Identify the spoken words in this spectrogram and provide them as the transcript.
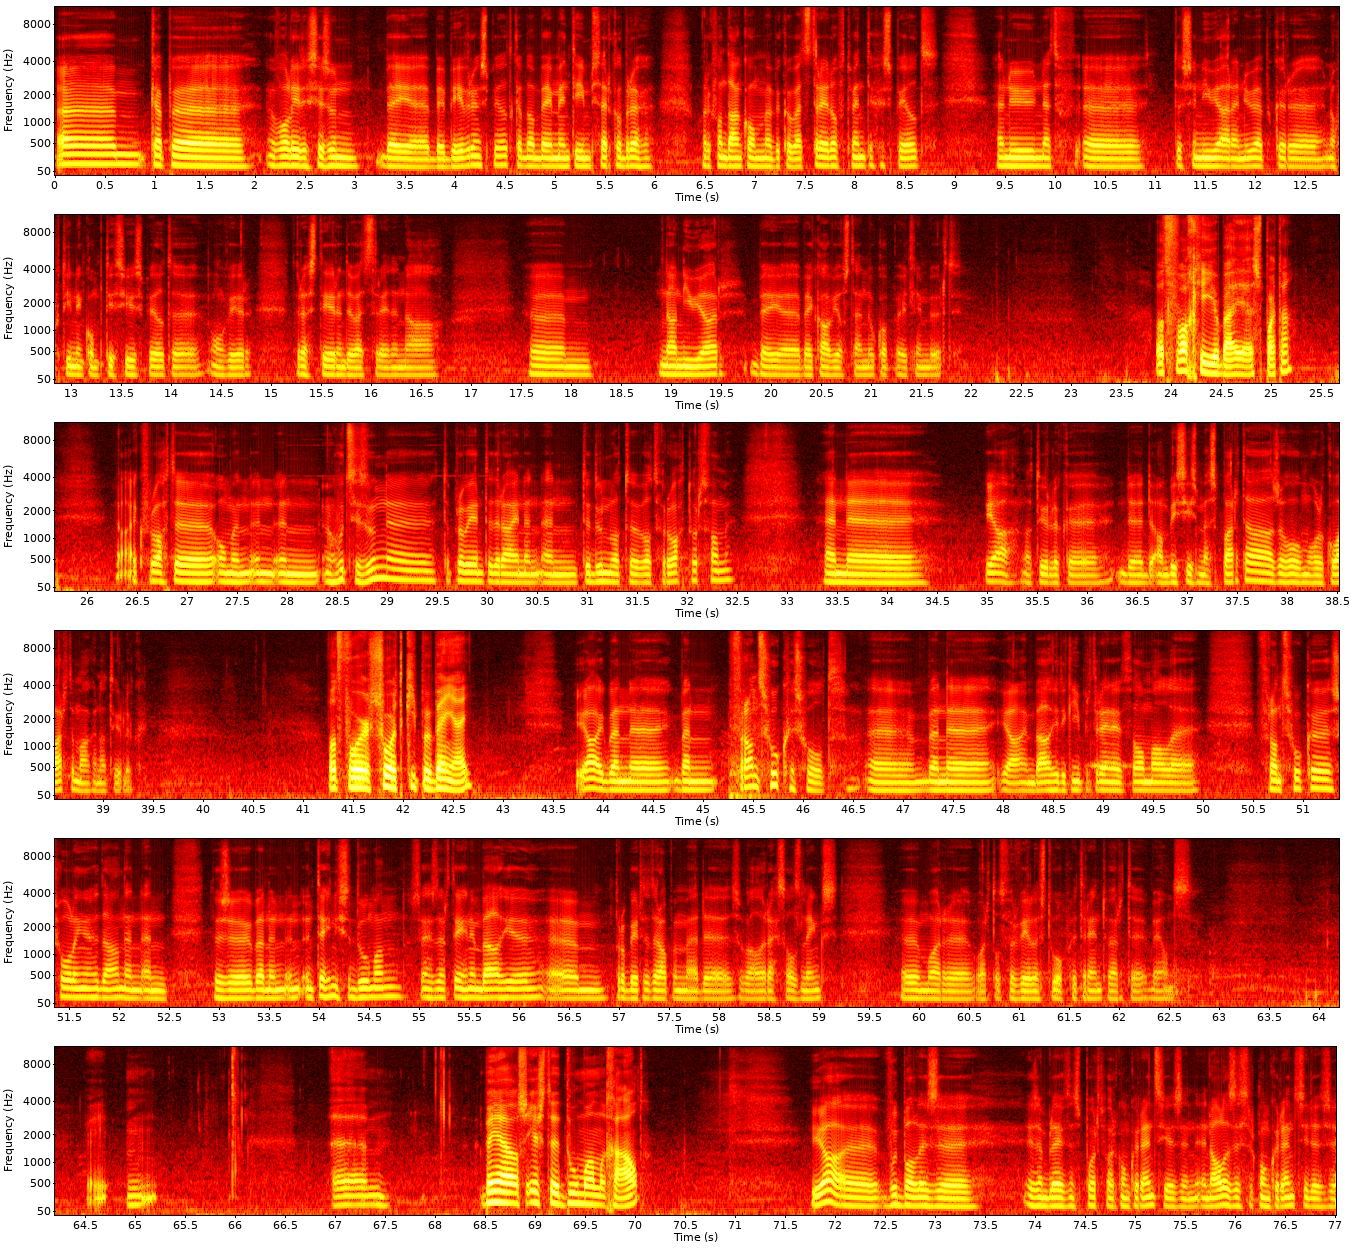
Um, ik heb uh, een volledig seizoen bij, uh, bij Beveren gespeeld. Ik heb dan bij mijn team Cirkelbrugge, waar ik vandaan kom, heb ik een wedstrijd of twintig gespeeld. En nu, net uh, tussen nieuwjaar en nu, heb ik er nog tien in competitie gespeeld. ongeveer de resterende wedstrijden na, um, na nieuwjaar bij, bij KV Oostende, ook op uitleenbeurt. Wat verwacht je hier bij uh, Sparta? Ja, ik verwacht uh, om een, een, een, een, goed seizoen uh, te proberen te draaien en, en te doen wat, wat verwacht wordt van me. En ja, natuurlijk de, de ambities met Sparta zo hoog mogelijk waar te maken natuurlijk. Wat voor soort keeper ben jij? Ja, ik ben, ik ben Frans Hoek geschoold. ben, ja, in België de keepertrainer heeft allemaal Frans Hoek scholingen gedaan. En, en dus ik ben een, een, technische doelman, zijn ze daar tegen in België. Um, probeer te trappen met zowel rechts als links. Waar, uh, waar tot vervelens toe op getraind werd bij ons. Okay. Mm. Um, ben jij als eerste doelman gehaald? Ja, voetbal is, is en blijft een sport waar concurrentie is. In alles is er concurrentie. Dus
